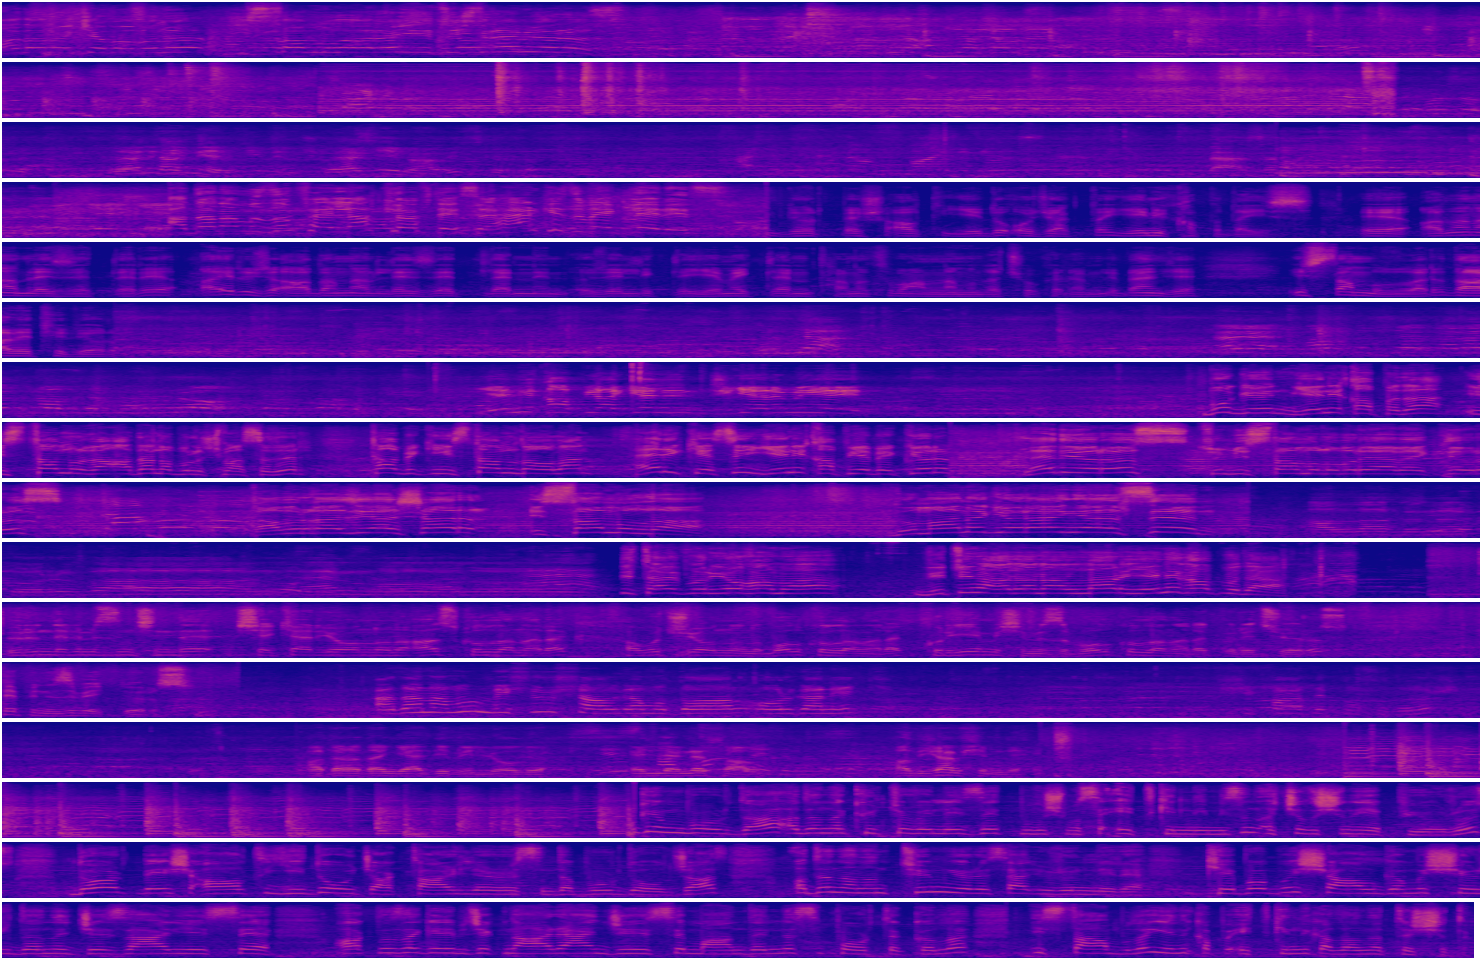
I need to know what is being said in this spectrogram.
Adana kebabını İstanbullara yetiştiremiyoruz. Veya giymeyelim. Veya abi hiç sıkıntı yok. Ben sana... Adana'mızın fellah köftesi. Herkesi bekleriz. 4, 5, 6, 7 Ocak'ta Yeni Kapı'dayız. Ee, Adana lezzetleri ayrıca Adana lezzetlerinin özellikle yemeklerin tanıtımı anlamında çok önemli. Bence İstanbulluları davet ediyorum. Yeni kapıya gelin ciğerimi yiyin. Bugün Yeni Kapı'da İstanbul ve Adana buluşmasıdır. Tabii ki İstanbul'da olan herkesi Yeni Kapı'ya bekliyorum. Ne diyoruz? Tüm İstanbul'u buraya bekliyoruz. Kaburgacı Yaşar İstanbul'da. Dumanı gören gelsin. Allah'ına kurban emmoğlu. Bir Tayfur yok ama bütün Adanalılar yeni kapıda. Ürünlerimizin içinde şeker yoğunluğunu az kullanarak, havuç yoğunluğunu bol kullanarak, kuru yemişimizi bol kullanarak üretiyoruz. Hepinizi bekliyoruz. Adana'nın meşhur şalgamı doğal, organik. Şifa deposudur. Adana'dan geldiği belli oluyor. Siz Ellerine tatlı sağlık. mıydınız? Alacağım şimdi. Burada Adana Kültür ve Lezzet Buluşması etkinliğimizin açılışını yapıyoruz. 4, 5, 6, 7 Ocak tarihleri arasında burada olacağız. Adana'nın tüm yöresel ürünleri, kebabı, şalgamı, şırdanı, cezeryesi, aklınıza gelebilecek narenciyesi, mandalinası, portakalı İstanbul'a Yeni Kapı etkinlik alanına taşıdık.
